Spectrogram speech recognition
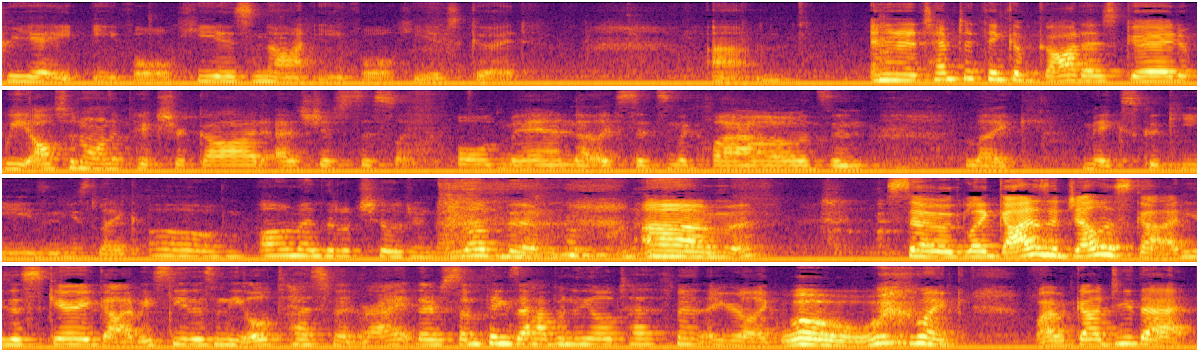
create evil. He is not evil. He is good. Um, in an attempt to think of god as good we also don't want to picture god as just this like old man that like sits in the clouds and like makes cookies and he's like oh all my little children i love them. Um, so like god is a jealous god. He's a scary god. We see this in the old testament right? There's some things that happen in the old testament that you're like whoa like why would god do that?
